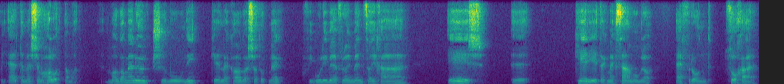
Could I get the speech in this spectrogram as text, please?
hogy eltemessem a halottamat magam elől, sömúni, kérlek hallgassatok meg, figuli befrönyben cajhár, és e, kérjétek meg számomra Efront, Cohár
